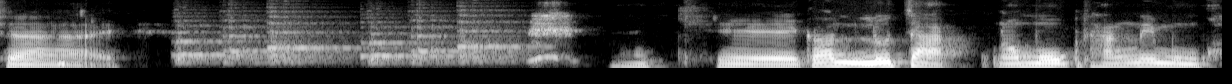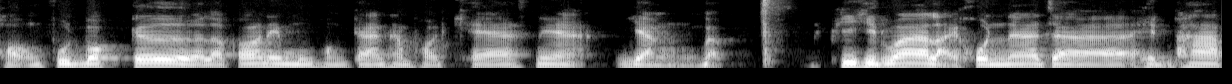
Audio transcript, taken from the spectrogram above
ใช่ โอเค ก็รู้จักน้องมุกทั้งในมุมของฟู้ดบล็อกเกอร์แล้วก็ในมุมของการทำพอดแคสต์เนี่ยอย่างแบบพี่คิดว่าหลายคนน่าจะเห็นภาพ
